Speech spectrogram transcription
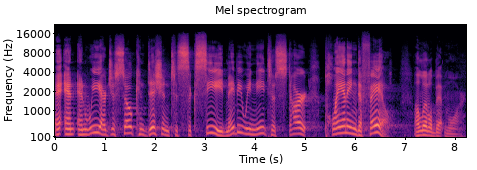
And, and, and, we are just so conditioned to succeed. Maybe we need to start planning to fail a little bit more.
